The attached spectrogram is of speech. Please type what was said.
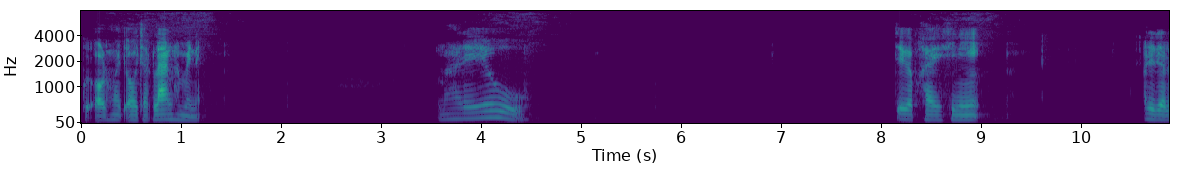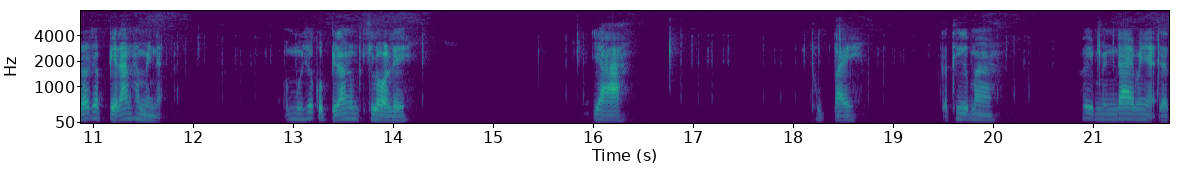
กดออกทำไมจะออกจากล่างทำไมเนี่ย มาเร็ว เจอกับใครทีนี้เดี๋ยวเดี๋ยวเราจะเปลี่ยนร่างทำไมเนี่ย เอามือชอบกดปลี่ยนร่างตลอดเลย ยา ถูกไป กระทืบมา เฮ้ย มันได้ไหมเนี่ย จะ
